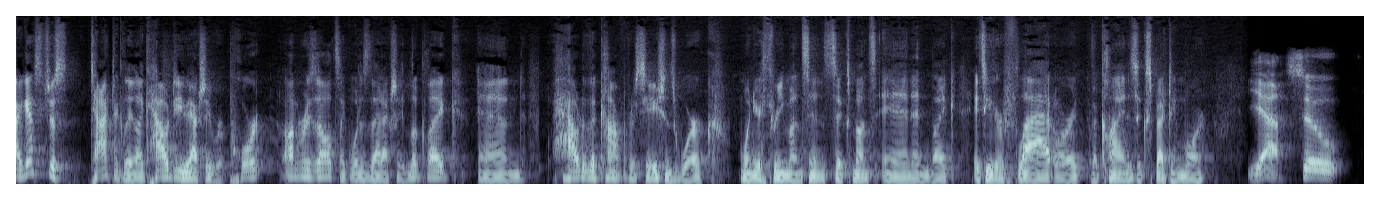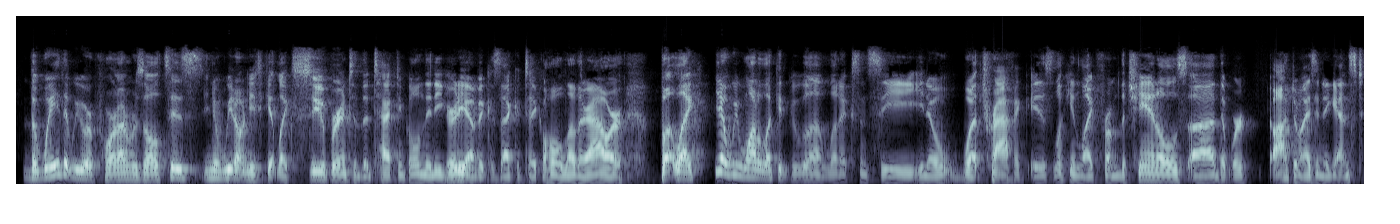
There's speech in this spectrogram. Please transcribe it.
I guess just tactically, like how do you actually report on results? Like what does that actually look like? And how do the conversations work when you're three months in, six months in, and like it's either flat or the client is expecting more? Yeah. So the way that we report on results is, you know, we don't need to get like super into the technical nitty gritty of it because that could take a whole another hour. But like, you know, we want to look at Google Analytics and see, you know, what traffic is looking like from the channels uh, that we're optimizing against.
